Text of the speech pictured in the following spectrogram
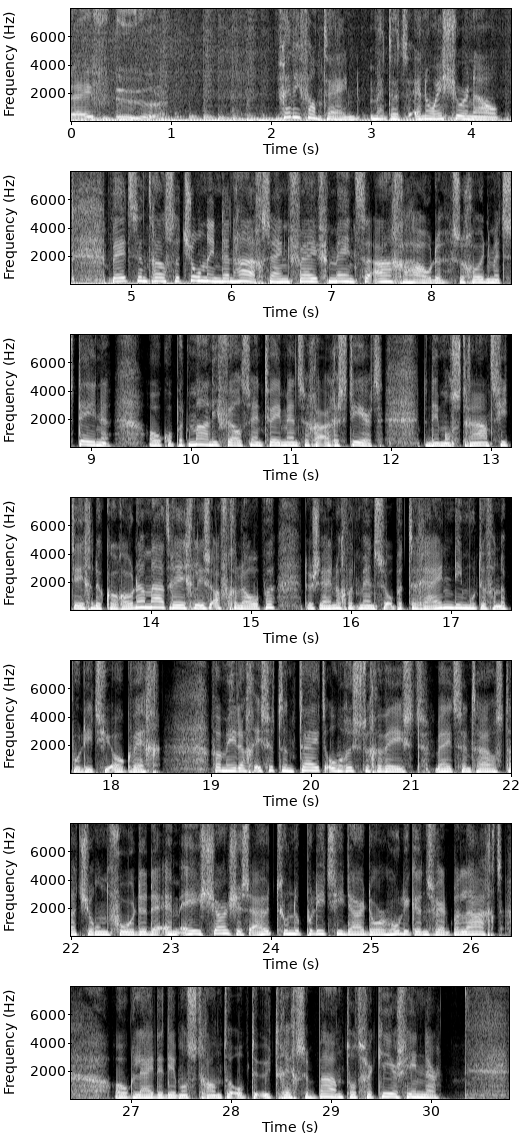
Vijf uur. Freddy van Tijn met het NOS-journaal. Bij het Centraal Station in Den Haag zijn vijf mensen aangehouden. Ze gooiden met stenen. Ook op het Malieveld zijn twee mensen gearresteerd. De demonstratie tegen de coronamaatregelen is afgelopen. Er zijn nog wat mensen op het terrein, die moeten van de politie ook weg. Vanmiddag is het een tijd onrustig geweest. Bij het Centraal Station voerde de ME charges uit... toen de politie daardoor hooligans werd belaagd. Ook leidden demonstranten op de Utrechtse baan tot verkeershinder.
